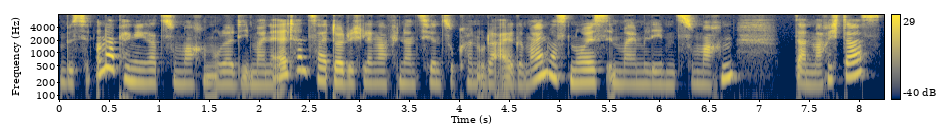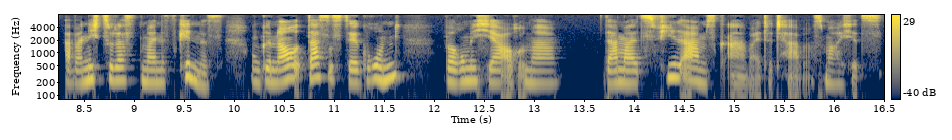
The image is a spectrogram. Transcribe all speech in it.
ein bisschen unabhängiger zu machen oder die meine Elternzeit dadurch länger finanzieren zu können oder allgemein was Neues in meinem Leben zu machen, dann mache ich das, aber nicht zulasten meines Kindes. Und genau das ist der Grund, warum ich ja auch immer damals viel abends gearbeitet habe. Das mache ich jetzt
